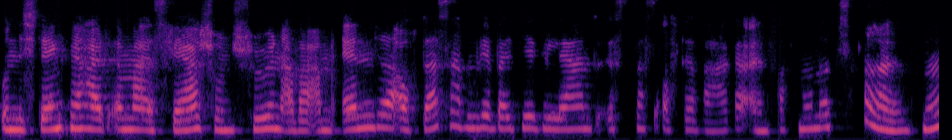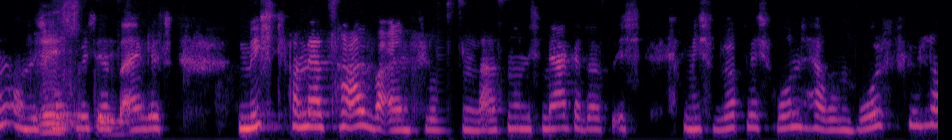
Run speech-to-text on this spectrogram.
Und ich denke mir halt immer, es wäre schon schön, aber am Ende, auch das haben wir bei dir gelernt, ist das auf der Waage einfach nur eine Zahl. Ne? Und ich muss mich Richtig. jetzt eigentlich nicht von der Zahl beeinflussen lassen. Und ich merke, dass ich mich wirklich rundherum wohlfühle,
